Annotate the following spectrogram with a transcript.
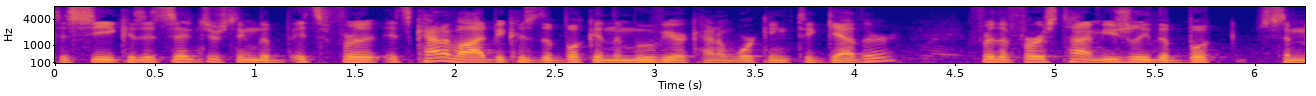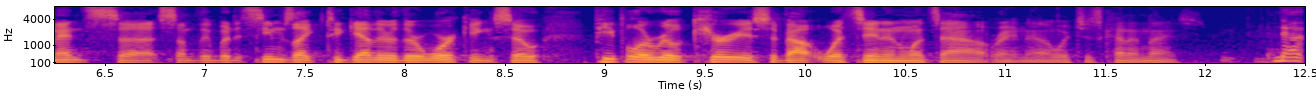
to see because it's interesting. The it's for it's kind of odd because the book and the movie are kind of working together. For the first time, usually the book cements uh, something, but it seems like together they're working. So people are real curious about what's in and what's out right now, which is kind of nice. now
